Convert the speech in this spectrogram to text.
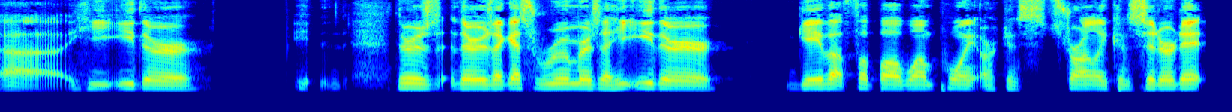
uh, he either there's there's I guess rumors that he either gave up football at one point or strongly considered it.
